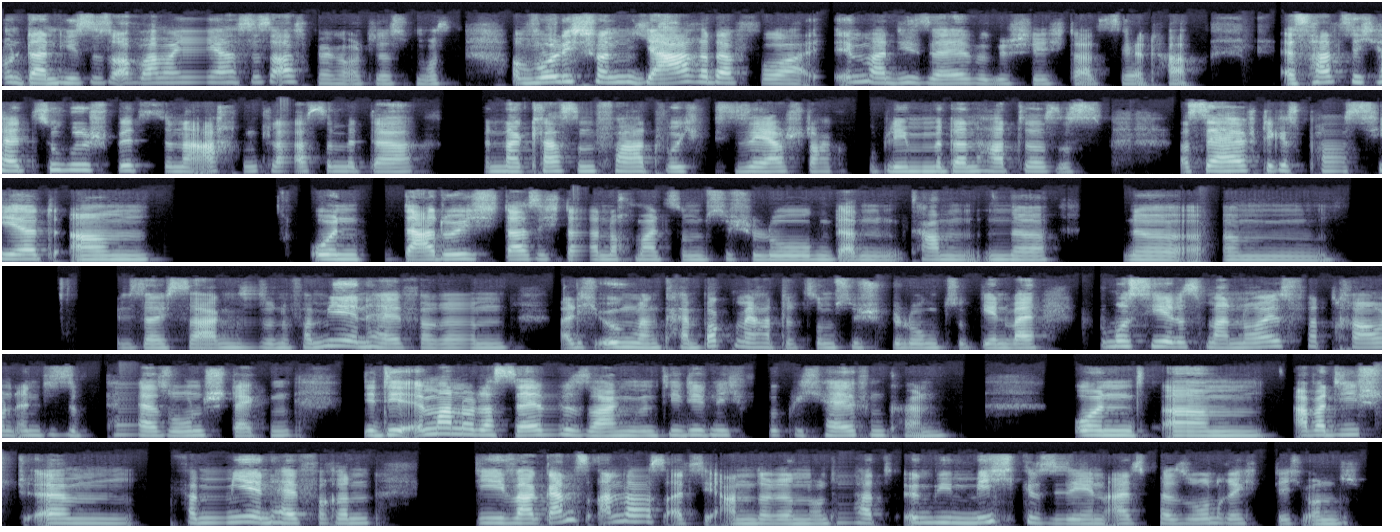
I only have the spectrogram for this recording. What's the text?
Und dann hieß es auf einmal, ja, es ist Asperger-Autismus. Obwohl ich schon Jahre davor immer dieselbe Geschichte erzählt habe. Es hat sich halt zugespitzt in der achten Klasse mit der in der Klassenfahrt, wo ich sehr starke Probleme dann hatte. Es ist was sehr Heftiges passiert. Ähm, Und dadurch, dass ich dann nochmal zum Psychologen, dann kam eine, eine ähm, wie soll ich sagen, so eine Familienhelferin, weil ich irgendwann keinen Bock mehr hatte, zum Psychologen zu gehen, weil du musst jedes Mal neues Vertrauen in diese Person stecken, die dir immer nur dasselbe sagen und die dir nicht wirklich helfen können. Und ähm, aber die ähm, Familienhelferin, die war ganz anders als die anderen und hat irgendwie mich gesehen als Person richtig und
